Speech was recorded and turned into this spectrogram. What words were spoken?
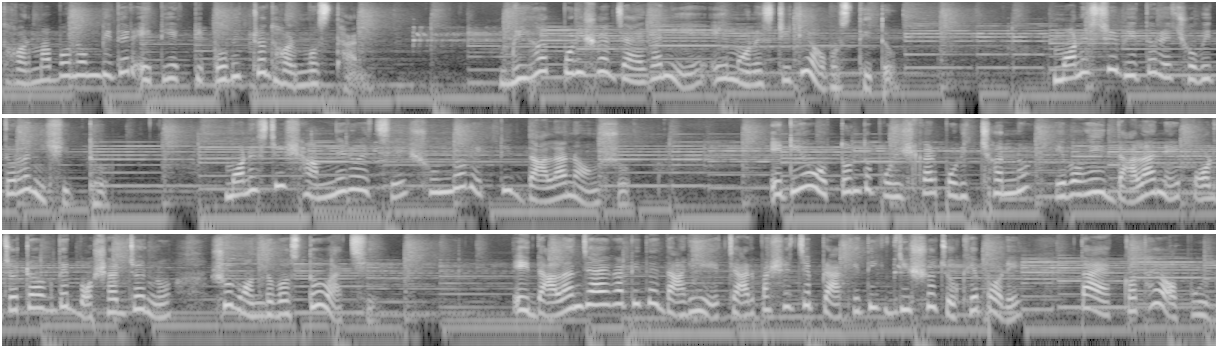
ধর্মাবলম্বীদের এটি একটি পবিত্র ধর্মস্থান। বৃহৎ পরিসর জায়গা নিয়ে এই মনেস্ট্রিটি অবস্থিত। মনেস্ট্রির ভিতরে ছবি তোলা নিষিদ্ধ। মনেস্ট্রির সামনে রয়েছে সুন্দর একটি দালান অংশ। এটিও অত্যন্ত পরিষ্কার, পরিচ্ছন্ন এবং এই দালানে পর্যটকদের বসার জন্য সুবন্দোবস্তও আছে। এই দালান জায়গাটিতে দাঁড়িয়ে চারপাশের যে প্রাকৃতিক দৃশ্য চোখে পড়ে, তা এক কথায় অপূর্ব।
